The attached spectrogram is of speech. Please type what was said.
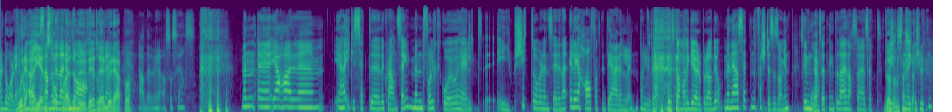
er dårlig. Hvor er Jens Stoltenberg the Movie? Det lurer jeg på. Ja, den vil jeg også se, altså. men uh, jeg har jeg har ikke sett eh, The Crown selv, men folk går jo helt apeshit over den serien her. Eller jeg har faktisk, det er en løgn. Olivia. Det skal man ikke gjøre på radio. Men jeg har sett den første sesongen. Så i motsetning til deg, da, så har jeg sett begynnelsen og ikke slutten.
